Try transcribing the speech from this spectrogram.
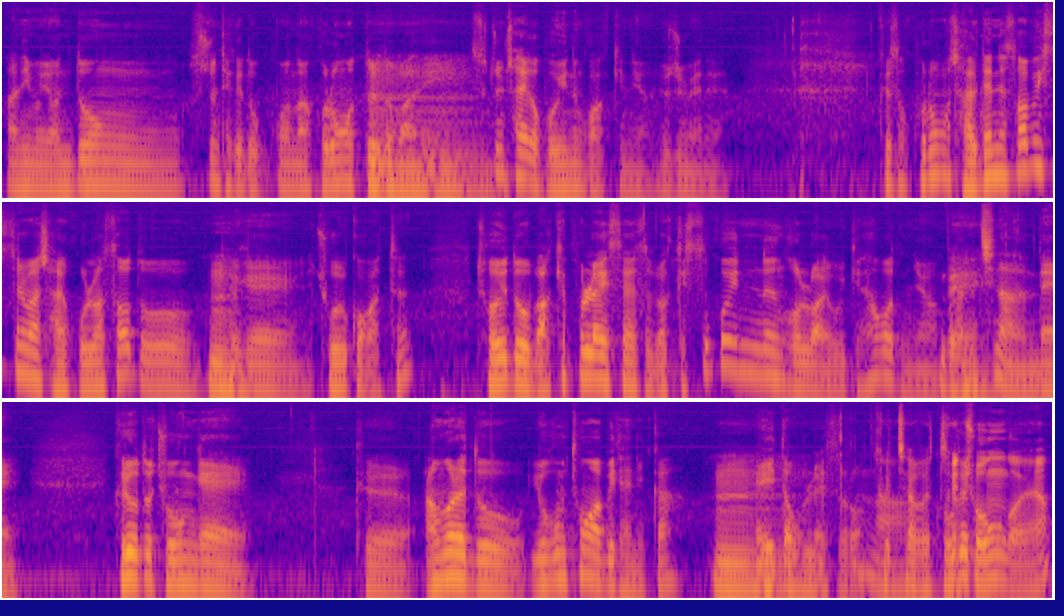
아니면 연동 수준 되게 높거나 그런 것들도 음. 많이 수준 차이가 보이는 것 같긴 해요 요즘에는 그래서 그런 거 잘 되는 서비스들만 잘 골라 써도 음. 되게 좋을 것 같은 저희도 마켓플레이스에서 몇 개 쓰고 있는 걸로 알고 있긴 하거든요 네. 많진 않은데 그리고 또 좋은 게 그 아무래도 요금 통합이 되니까 음. AWS로 그쵸, 그쵸. 그게 좋은 거예요?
